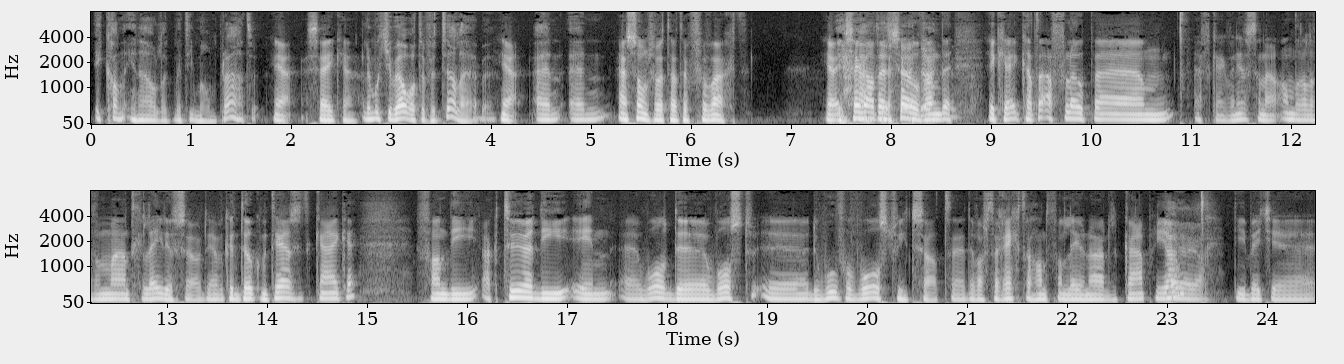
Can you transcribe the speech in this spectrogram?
Ik kan inhoudelijk met die man praten. Ja, zeker. En dan moet je wel wat te vertellen hebben. Ja. En, en En soms wordt dat ook verwacht. Ja, ik Ja. zeg altijd zo van de, ik, ik had de afgelopen, ehm, even kijken, wanneer was dat nou? Anderhalve maand geleden of zo. Daar heb ik een documentaire zitten kijken van die acteur die in eh, Wall, de, Wall, eh, de Wolf of Wall Street zat. Eh, dat was de rechterhand van Leonardo DiCaprio. ja, ja, ja. Die een beetje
